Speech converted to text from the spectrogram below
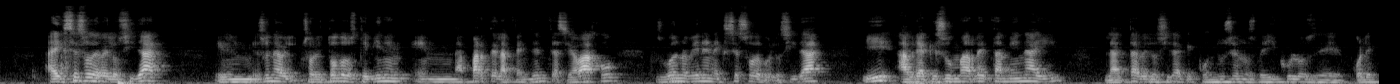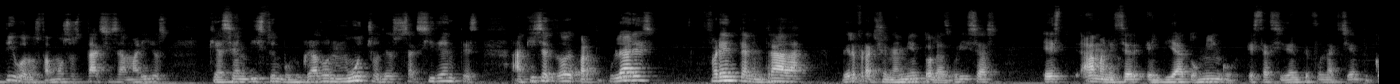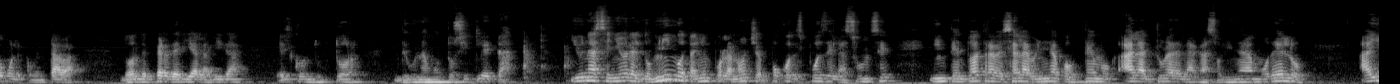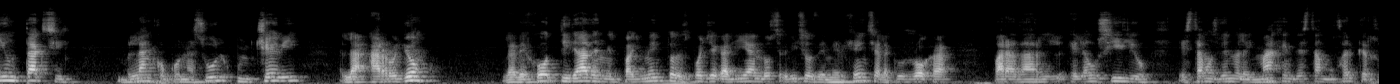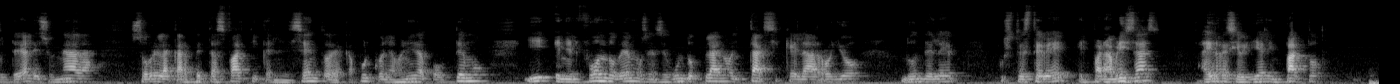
a exceso de velocidad. Es una, sobre todo los que vienen en la parte de la pendiente hacia abajo, pues bueno, vienen en exceso de velocidad y habría que sumarle también ahí la alta velocidad que conducen los vehículos de colectivo, los famosos taxis amarillos que se han visto involucrados en muchos de esos accidentes. Aquí se trató de particulares frente a la entrada del fraccionamiento Las Brisas, es amanecer el día domingo. Este accidente fue un accidente, como le comentaba, donde perdería la vida el conductor de una motocicleta. Y una señora el domingo también por la noche, poco después de las 11, intentó atravesar la avenida Cuauhtémoc a la altura de la gasolinera Modelo hay un taxi blanco con azul, un Chevy, la arrolló, la dejó tirada en el pavimento, después llegarían los servicios de emergencia, la Cruz Roja, para dar el auxilio. Estamos viendo la imagen de esta mujer que resultaría lesionada sobre la carpeta asfáltica en el centro de Acapulco, en la avenida Cuauhtémoc, y en el fondo vemos en segundo plano el taxi que la arrolló, donde le, usted te ve el parabrisas, ahí recibiría el impacto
